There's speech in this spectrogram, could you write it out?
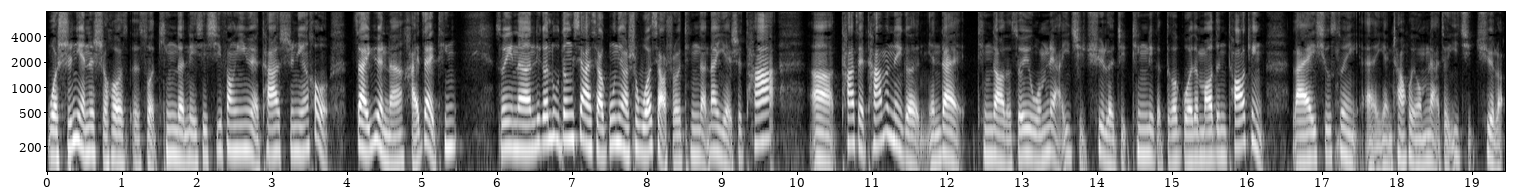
我十年的时候所听的那些西方音乐，她十年后在越南还在听。所以呢，那个路灯下小姑娘是我小时候听的，那也是她啊，他在他们那个年代听到的，所以我们俩一起去了这听那个德国的 Modern Talking 来休斯顿呃演唱会，我们俩就一起去了。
